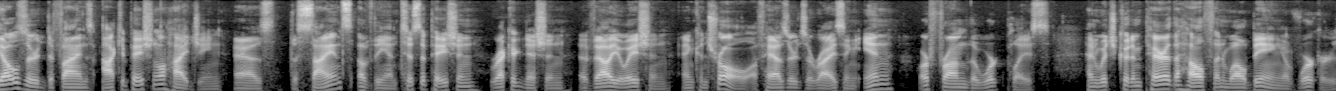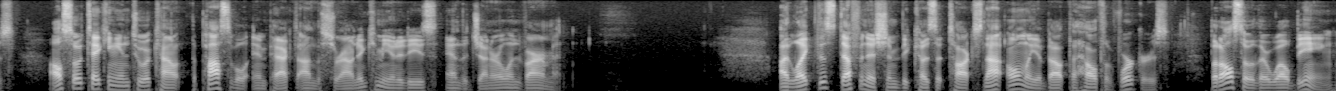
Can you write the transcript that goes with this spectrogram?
Goelzer defines occupational hygiene as the science of the anticipation, recognition, evaluation, and control of hazards arising in or from the workplace and which could impair the health and well-being of workers, also taking into account the possible impact on the surrounding communities and the general environment. I like this definition because it talks not only about the health of workers, but also their well-being,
